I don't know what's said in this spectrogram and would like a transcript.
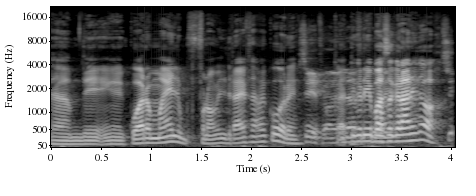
Um, de, em quarter mile, front wheel drive também corre. Sì, front wheel Categoria drive basta corre. grande, ó. Sì,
